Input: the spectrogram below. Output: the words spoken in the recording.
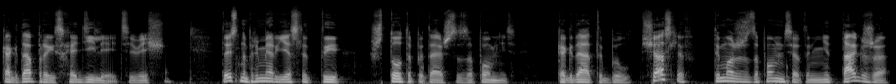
когда происходили эти вещи. То есть, например, если ты что-то пытаешься запомнить когда ты был счастлив, ты можешь запомнить это не так же,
